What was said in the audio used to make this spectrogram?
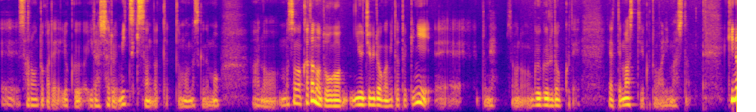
え、サロンとかでよくいらっしゃる美月さんだったと思いますけども、あの、ま、その方の動画を YouTube 動画を見た時に、えー、っとね、その Google ドックでやってますっていうこともありました。昨日、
